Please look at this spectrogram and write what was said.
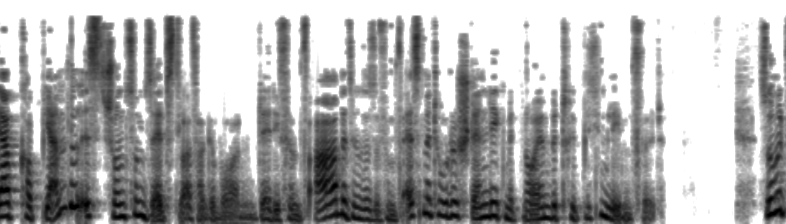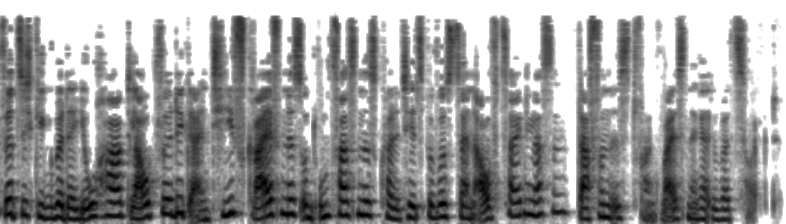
Jakob Jandl ist schon zum Selbstläufer geworden, der die 5a bzw. 5S-Methode ständig mit neuem betrieblichem Leben füllt. Somit wird sich gegenüber der Joha glaubwürdig ein tiefgreifendes und umfassendes Qualitätsbewusstsein aufzeigen lassen. Davon ist Frank Weißnegger überzeugt.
